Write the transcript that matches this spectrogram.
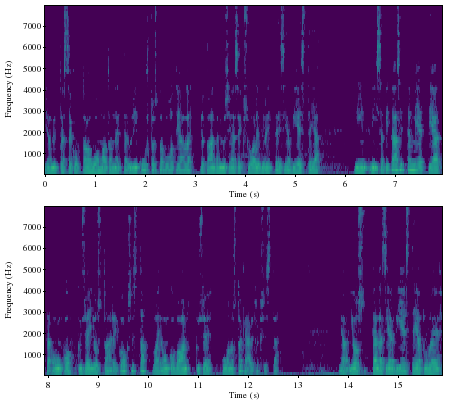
ja nyt tässä kohtaa huomautan, että yli 16-vuotiaalle jotain tämmöisiä seksuaaliviritteisiä viestejä, niin niissä pitää sitten miettiä, että onko kyse jostain rikoksesta vai onko vaan kyse huonosta käytöksestä. Ja jos tällaisia viestejä tulee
